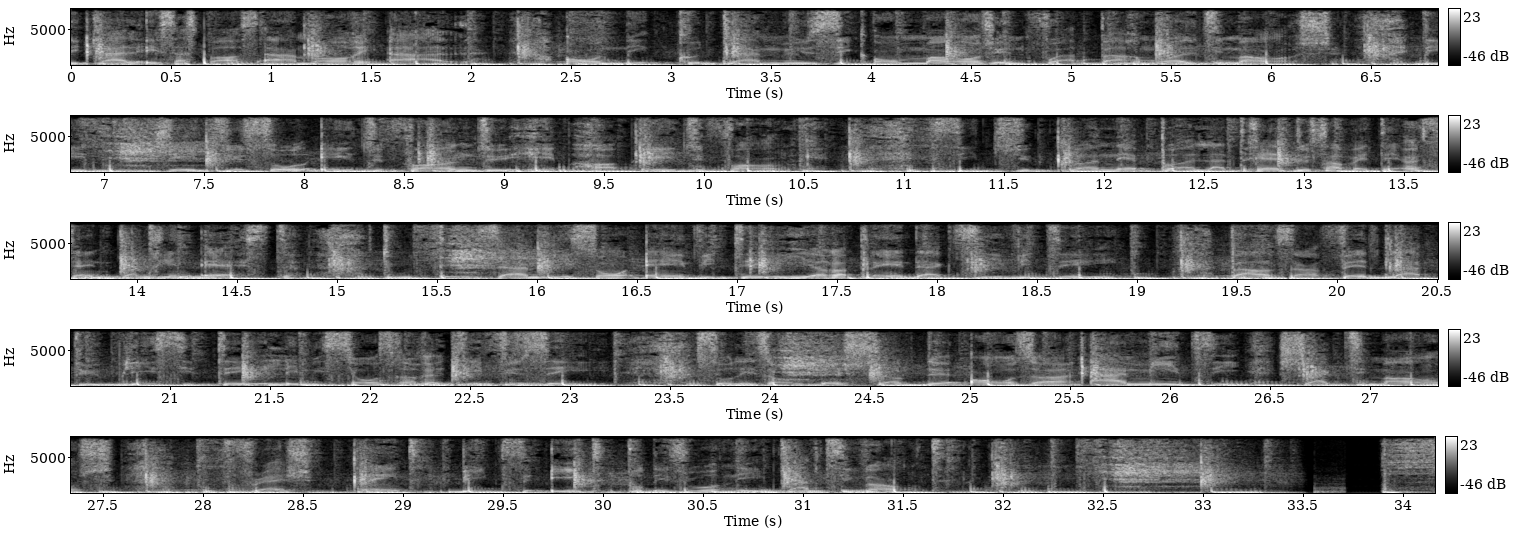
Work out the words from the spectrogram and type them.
et ça se passe à Montréal. On écoute de la musique, on mange une fois par mois le dimanche. Des DJ, du soul et du fun, du hip-hop et du funk. Si tu connais pas l'adresse 221 Sainte-Catherine-Est, tous tes amis sont invités, il y aura plein d'activités. Parle-en, fais de la publicité, l'émission sera rediffusée sur les ondes de choc de 11h à midi chaque dimanche. Fresh, paint, beats, eat pour des journées captivantes.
